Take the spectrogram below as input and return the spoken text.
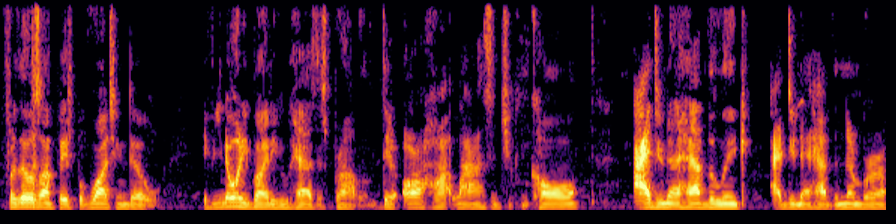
For those on Facebook watching though, if you know anybody who has this problem, there are hotlines that you can call. I do not have the link. I do not have the number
